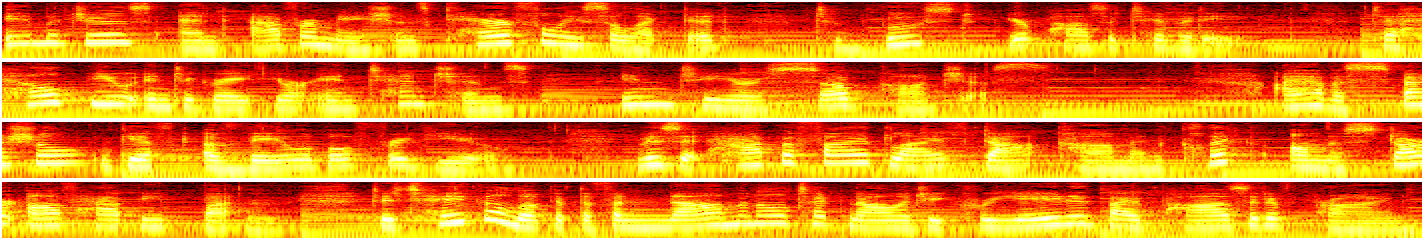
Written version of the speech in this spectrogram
images and affirmations carefully selected to boost your positivity, to help you integrate your intentions into your subconscious. I have a special gift available for you. Visit happifiedlife.com and click on the Start Off Happy button to take a look at the phenomenal technology created by Positive Prime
